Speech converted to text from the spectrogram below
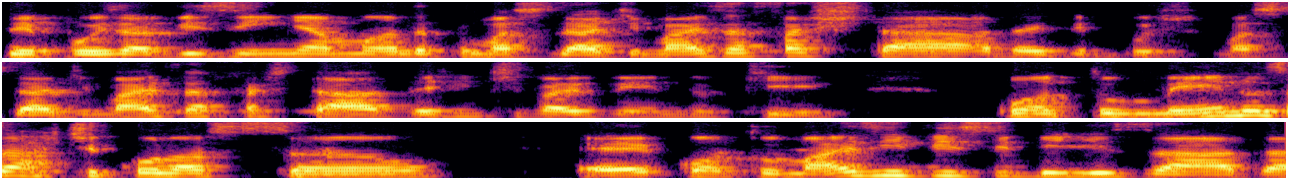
depois a vizinha manda para uma cidade mais afastada, e depois para uma cidade mais afastada, a gente vai vendo que quanto menos articulação, é, quanto mais invisibilizada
